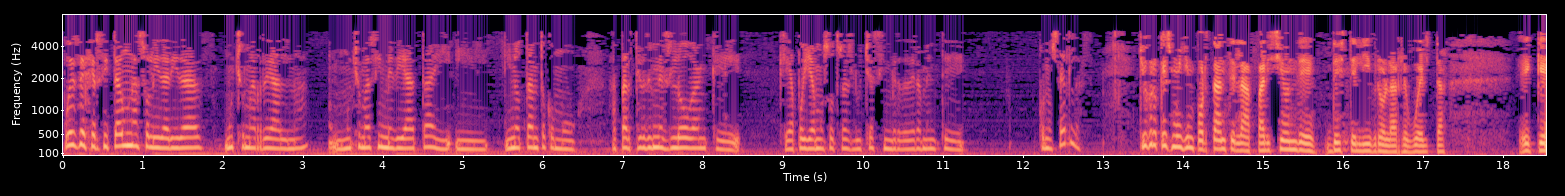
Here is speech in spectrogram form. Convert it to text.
pues, de ejercitar una solidaridad mucho más real, ¿no? Mucho más inmediata y, y, y no tanto como a partir de un eslogan que, que apoyamos otras luchas sin verdaderamente conocerlas. Yo creo que es muy importante la aparición de, este libro, La Revuelta, eh, que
